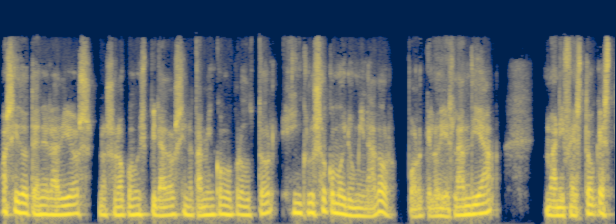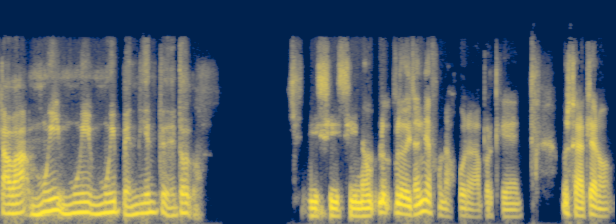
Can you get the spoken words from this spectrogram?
Ha sido tener a Dios no solo como inspirador, sino también como productor e incluso como iluminador, porque lo de Islandia manifestó que estaba muy, muy, muy pendiente de todo. Sí, sí, sí. No. Lo, de Islandia fue una jura, porque, o sea, claro,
